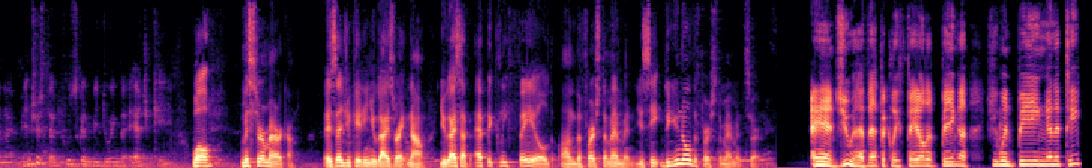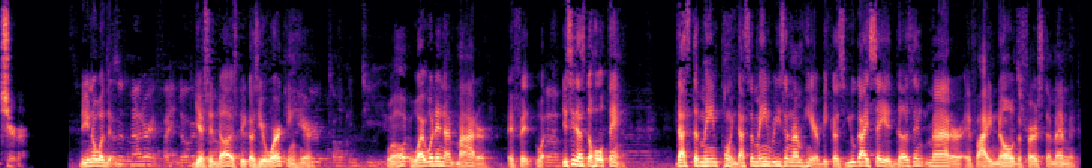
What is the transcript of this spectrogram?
and I'm interested who's going to be doing the educating. Well, Mr. America is educating you guys right now. You guys have epically failed on the First Amendment. You see, do you know the First Amendment, sir? And you have epically failed at being a human being and a teacher. Do you know what? It doesn't matter if I know. Yes, it does, because you're working here. talking to you. Well, why wouldn't that matter if it? What, Um, you see, that's the whole thing. That's the main point. That's the main reason I'm here because you guys say it doesn't matter if I know the First Amendment.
